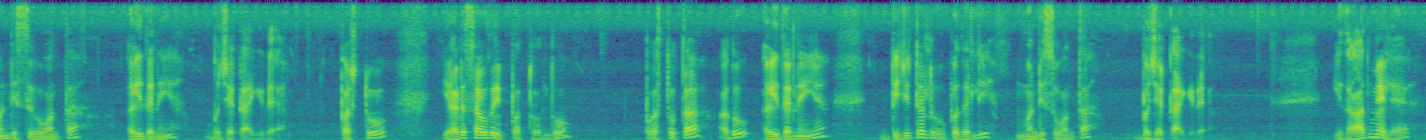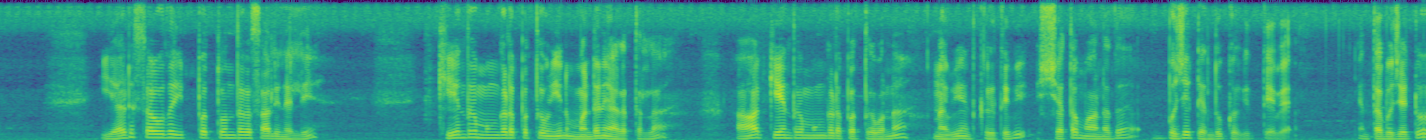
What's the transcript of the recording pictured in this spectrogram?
ಮಂಡಿಸಿರುವಂಥ ಐದನೆಯ ಬಜೆಟ್ ಆಗಿದೆ. ಫಸ್ಟು ಎರಡು ಸಾವಿರದ ಇಪ್ಪತ್ತೊಂದು ಪ್ರಸ್ತುತ ಅದು ಐದನೆಯ ಡಿಜಿಟಲ್ ರೂಪದಲ್ಲಿ ಮಂಡಿಸುವಂಥ ಬಜೆಟ್ ಆಗಿದೆ. ಇದಾದಮೇಲೆ ಎರಡು ಸಾವಿರದ ಇಪ್ಪತ್ತೊಂದರ ಸಾಲಿನಲ್ಲಿ ಕೇಂದ್ರ ಮುಂಗಡ ಪತ್ರ ಏನು ಮಂಡನೆ ಆಗುತ್ತಲ್ಲ, ಆ ಕೇಂದ್ರ ಮುಂಗಡ ಪತ್ರವನ್ನು ನಾವೇನು ಕರಿತೀವಿ? ಶತಮಾನದ ಬಜೆಟ್ ಎಂದು ಕರೆಯುತ್ತೇವೆ ಎಂಥ ಬಜೆಟು?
